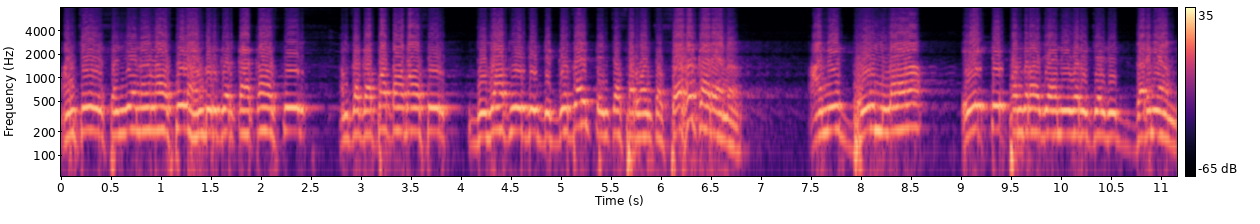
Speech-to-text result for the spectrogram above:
आमचे संजय नाना असतील हांबुरकर काका असतील आमचा गप्पाटाबा असेल दुधातले जे दिग्गज आहेत त्यांच्या सर्वांच्या सहकार्यानं आम्ही भूमला एक ते पंधरा जानेवारीच्या दरम्यान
